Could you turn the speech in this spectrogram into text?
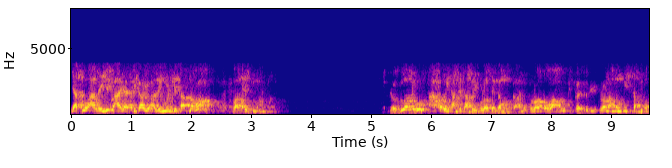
Yatlu alaihim ayatika yu alimul kitab napa? Wa hikmah. Lho kula niku takoki santri-santri kula sing teng Mekah. Niku kula tawa dibaduri. Kula namung pisang to.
